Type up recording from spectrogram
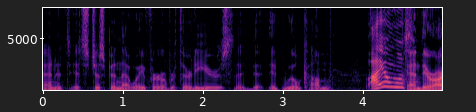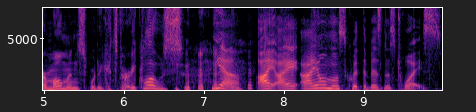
And it's, it's just been that way for over 30 years. That, that it will come. I almost And there are moments when it gets very close. yeah. I, I I almost quit the business twice.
